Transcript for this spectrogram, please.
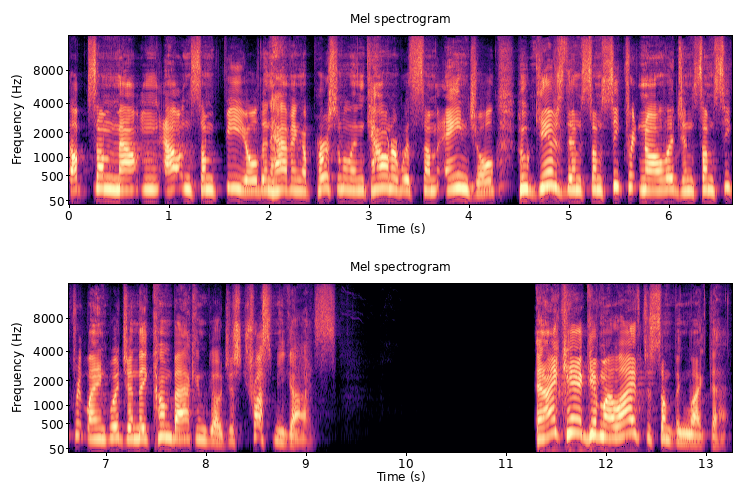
up some mountain, out in some field, and having a personal encounter with some angel who gives them some secret knowledge and some secret language, and they come back and go, just trust me, guys. And I can't give my life to something like that.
